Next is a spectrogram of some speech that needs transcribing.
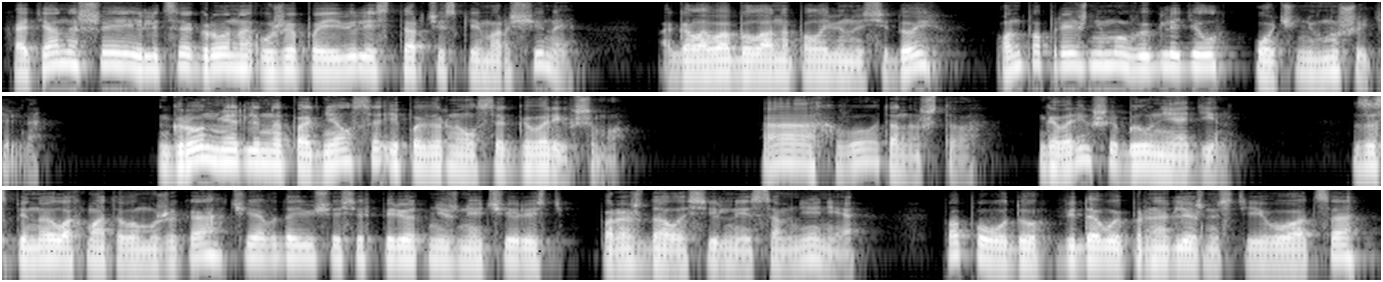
Хотя на шее и лице Грона уже появились старческие морщины, а голова была наполовину седой, он по-прежнему выглядел очень внушительно. Грон медленно поднялся и повернулся к говорившему. Ах, вот оно что. Говоривший был не один. За спиной лохматого мужика, чья выдающаяся вперед нижняя челюсть порождала сильные сомнения по поводу видовой принадлежности его отца,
